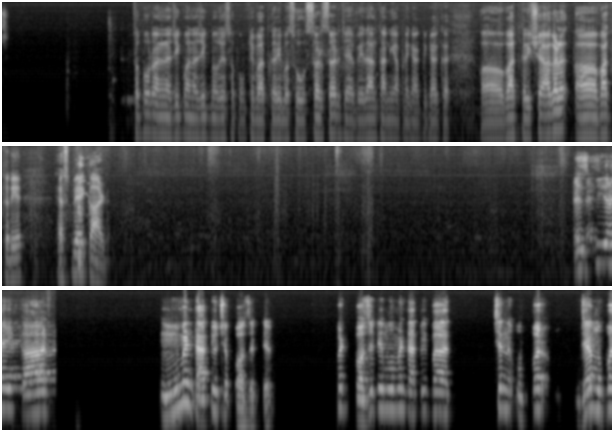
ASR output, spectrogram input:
છે. સપોર્ટ અને નજીકમાં નજીકનો જે સપોર્ટની વાત કરી, બસો સડસઠ, જે વેદાંતાની આપણે ક્યાંક ક્યાંક વાત કરી છે. આગળ વાત કરીએ SBI card. SBI card movement આપ્યું છે પોઝિટિવ, બટ પોઝિટિવ મુવમેન્ટ આપી બાદ છે ને ઉપર, જેમ ઉપર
